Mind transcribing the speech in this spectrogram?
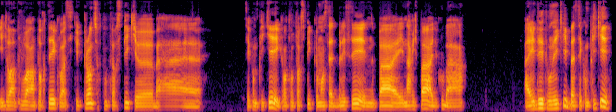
il doit pouvoir apporter quoi. Si tu te plantes sur ton first pick, euh, bah c'est compliqué. Et quand ton first pick commence à être blessé et ne pas et n'arrive pas, et du coup bah à aider ton équipe, bah c'est compliqué.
